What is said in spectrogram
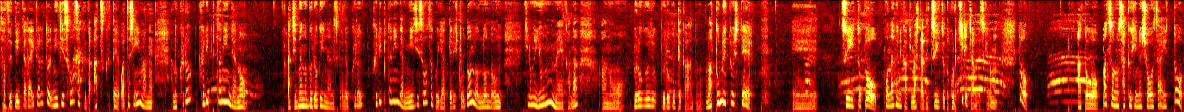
させていただいたのと、二次創作が熱くて、私今ね、あの、クリプト忍者のあ、自分のブログになんですけど、クリプト忍者の二次創作をやってる人、どんどんどんどん、昨日4名かな、あの、ブログ、ブログってか、あのまとめとして、えー、ツイートと、こんな風に書きましたってツイートと、これ切れちゃうんですけども、と、あと、まあ、その作品の詳細と、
